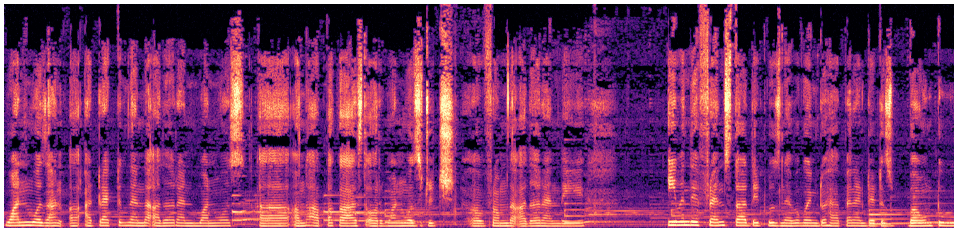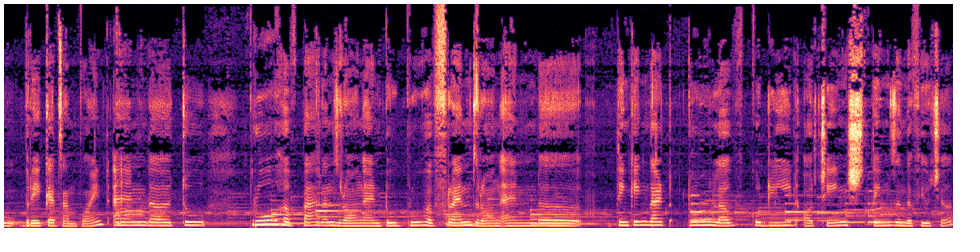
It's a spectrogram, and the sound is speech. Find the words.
one was un- uh, attractive than the other and one was uh, on the upper caste or one was rich uh, from the other and they even their friends thought it was never going to happen and it is bound to break at some point. And uh, to prove her parents wrong and to prove her friends wrong and uh, thinking that true love could lead or change things in the future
